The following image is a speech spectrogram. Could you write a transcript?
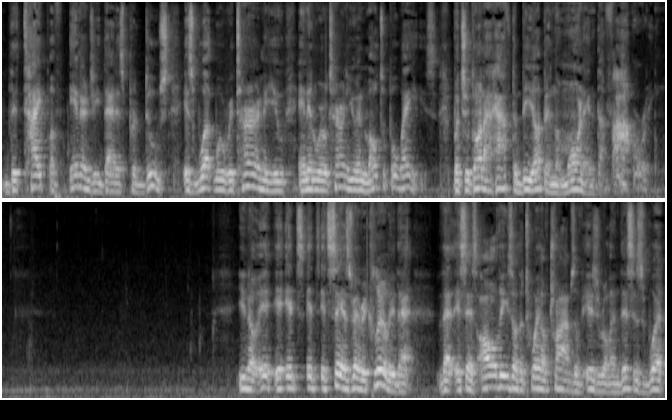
the type of energy that is produced is what will return to you, and it will return to you in multiple ways. But you're going to have to be up in the morning devouring. You know, it, it, it, it says very clearly that that it says all these are the 12 tribes of Israel and this is what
